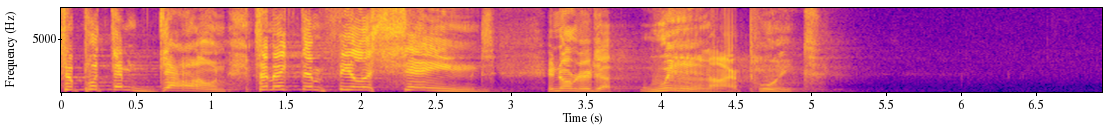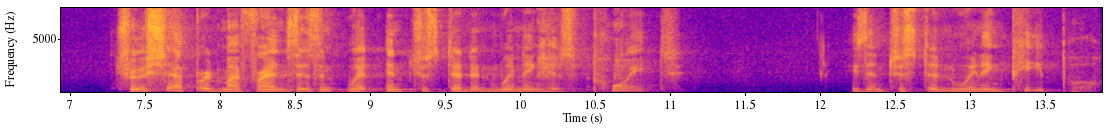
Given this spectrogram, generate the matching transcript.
to put them down, to make them feel ashamed in order to win our point. True shepherd, my friends, isn't interested in winning his point. He's interested in winning people.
